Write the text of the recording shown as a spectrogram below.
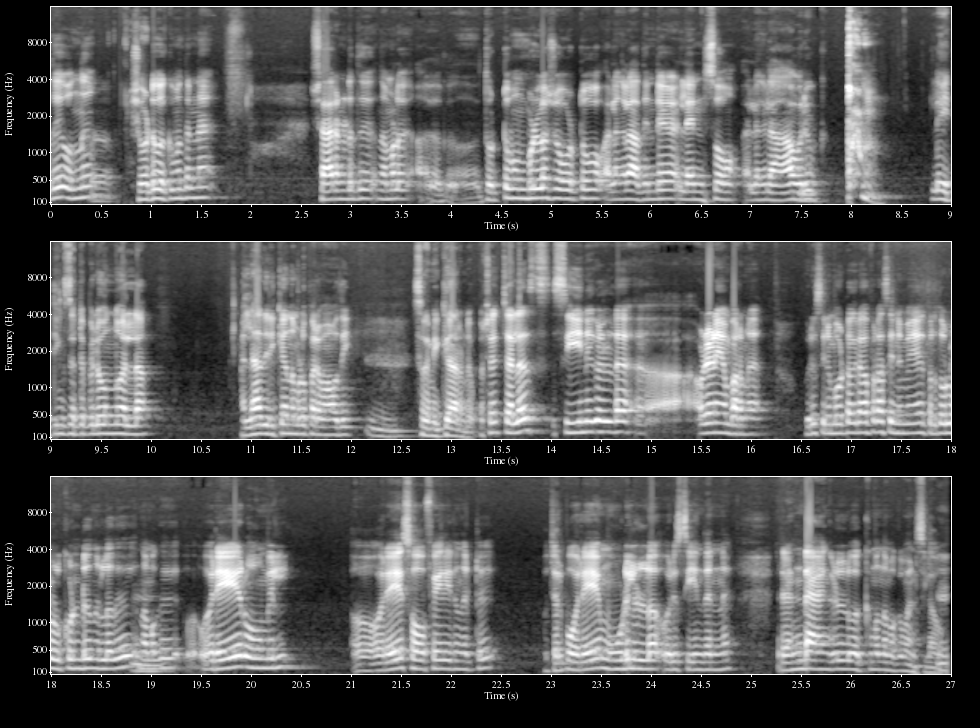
അത് ഒന്ന് ഷോട്ട് വെക്കുമ്പോൾ തന്നെ ഷാരന്റെ അടുത്ത് നമ്മൾ തൊട്ട് മുമ്പുള്ള ഷോട്ടോ അല്ലെങ്കിൽ അതിന്റെ ലെൻസോ അല്ലെങ്കിൽ ആ ഒരു ലൈറ്റിംഗ് സെറ്റപ്പിലോ ഒന്നുമല്ല അല്ലാതിരിക്കാൻ നമ്മൾ പരമാവധി ശ്രമിക്കാറുണ്ട്. പക്ഷെ ചില സീനുകളുടെ അവിടെയാണ് ഞാൻ പറഞ്ഞത്. ഒരു സിനിമോട്ടോഗ്രാഫർ ആ സിനിമയെ എത്രത്തോളം ഉൾക്കൊണ്ട് എന്നുള്ളത് നമുക്ക് ഒരേ റൂമിൽ ഒരേ സോഫയിൽ ഇരുന്നിട്ട് ചിലപ്പോൾ ഒരേ മൂഡിലുള്ള ഒരു സീൻ തന്നെ രണ്ട് ആംഗിളിൽ വെക്കുമ്പോൾ നമുക്ക് മനസ്സിലാവും.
